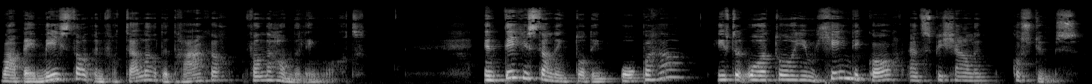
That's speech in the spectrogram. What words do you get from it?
waarbij meestal een verteller de drager van de handeling wordt. In tegenstelling tot een opera heeft een oratorium geen decor en speciale kostuums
